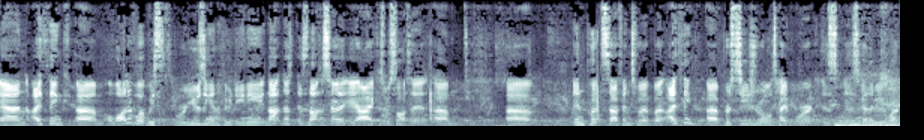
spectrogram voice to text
And I think um, a lot of what we, we're using in Houdini not is not necessarily AI because we still have to um, uh, input stuff into it. But I think uh, procedural type work is, is going to be what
